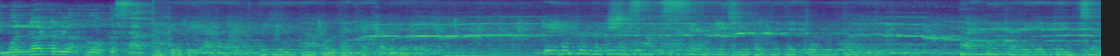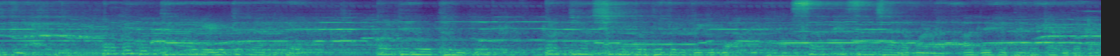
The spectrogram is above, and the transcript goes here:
മുന്നോട്ടുള്ള പോക്ക് സാധ്യതയാണ് കൃതിയാണ് ഇടതുപക്ഷ സാംസ്കാരിക ജീവിതത്തിന്റെ തൊഴുപ്പായി തന്റെ കലയെ തിരിച്ചറിഞ്ഞ പ്രതിബുദ്ധനായ എഴുത്തുകാരന്റെ പ്രതിരോധവും പ്രത്യാശയും പ്രതിഫലിപ്പിക്കുന്ന സർഗസഞ്ചാരമാണ് അദ്ദേഹത്തിന്റെ കവിതകൾ.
